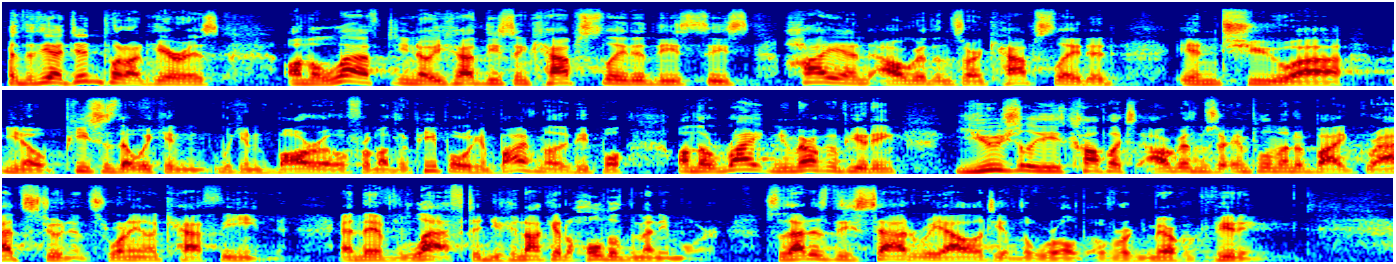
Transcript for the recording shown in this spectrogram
And the thing I did put on here is on the left, you know, you have these encapsulated, these, these high-end algorithms are encapsulated into, uh, you know, pieces that we can, we can borrow from other people, we can buy from other people. On the right, numerical computing, usually these complex algorithms are implemented by grad students running on caffeine, and they have left, and you cannot get a hold of them anymore. So that is the sad reality of the world over numerical computing.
